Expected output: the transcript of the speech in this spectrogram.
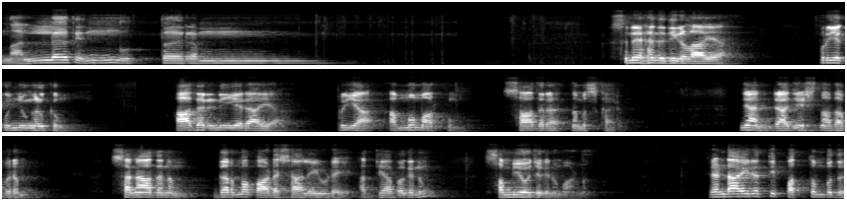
നല്ലതെന്നുത്തരം. സ്നേഹനിധികളായ പ്രിയ കുഞ്ഞുങ്ങൾക്കും ആദരണീയരായ പ്രിയ അമ്മമാർക്കും സാദര നമസ്കാരം. ഞാൻ രാജേഷ് നാദാപുരം സനാതനം ധർമ്മ പാഠശാലയുടെ അധ്യാപകനും സംയോജകനുമാണ്. രണ്ടായിരത്തി പത്തൊമ്പത്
